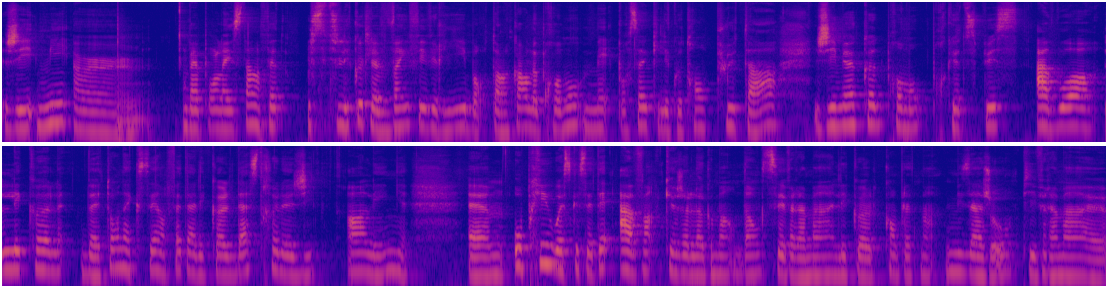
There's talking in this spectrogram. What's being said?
j'ai mis un... Ben pour l'instant, en fait, si tu l'écoutes le 20 février, bon, tu as encore le promo, mais pour celles qui l'écouteront plus tard, j'ai mis un code promo pour que tu puisses avoir l'école, de ton accès en fait à l'école d'astrologie en ligne. Euh, au prix où est-ce que c'était avant que je l'augmente. Donc, c'est vraiment l'école complètement mise à jour, puis vraiment, euh,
